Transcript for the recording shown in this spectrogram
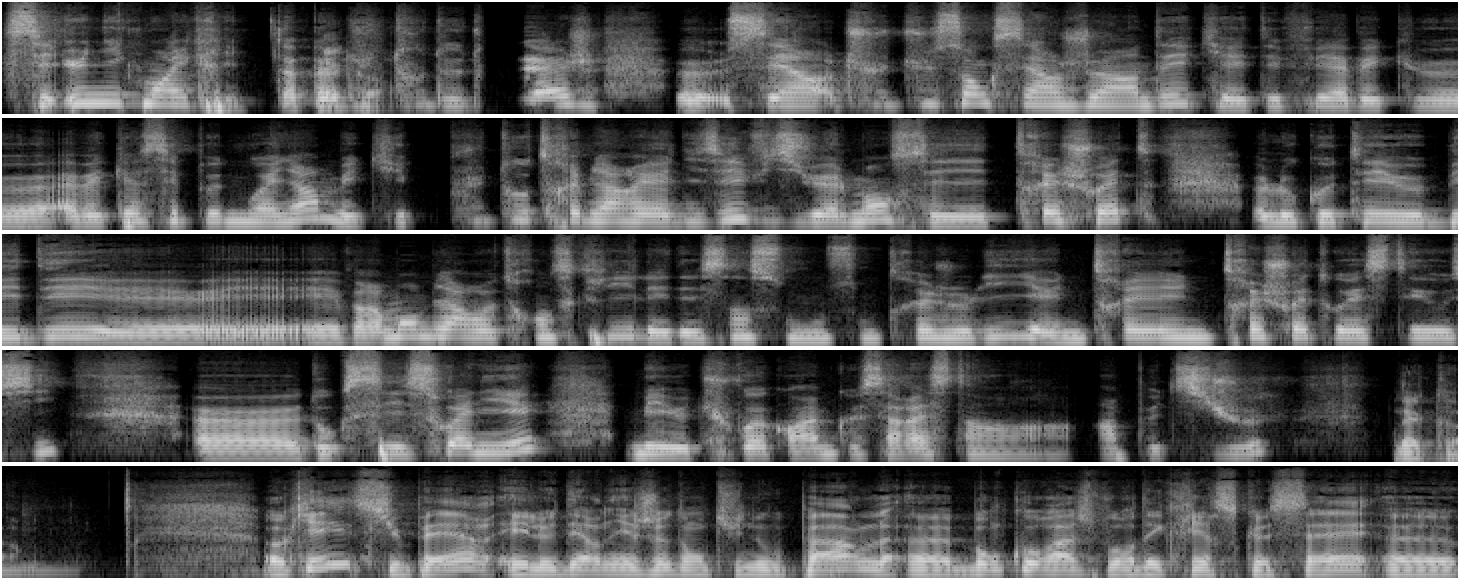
C'est uniquement écrit. Tu n'as pas du tout de doublage. Euh, tu, sens que c'est un jeu indé qui a été fait avec, euh, avec assez peu de moyens, mais qui est plutôt très bien réalisé. Visuellement, c'est très chouette. Le côté BD est, vraiment bien retranscrit. Les dessins sont, très jolis. Il y a une très, une très chouette OST aussi. donc c'est soigné, mais tu vois quand même que ça reste un petit jeu. D'accord. Ok, super. Et le dernier jeu dont tu nous parles, euh, bon courage pour décrire ce que c'est. Euh,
